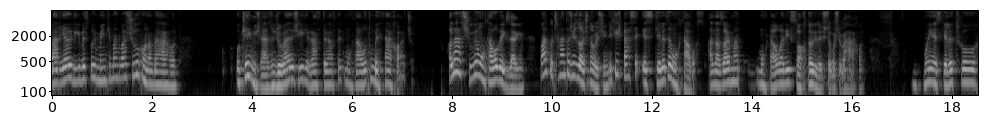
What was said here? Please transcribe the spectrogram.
بقیه رو دیگه بسپاریم به اینکه من باید شروع کنم به هر حال. اوکی میشه. از اونجا بعدش که رفته رفته محتواتون بهتر خواهد شد. حالا از شروع محتوا بگذریم. باید با چند تا چیز آشنا بشین. یکیش بحث اسکلت محتواست. از نظر من محتوا باید یک ساختاری داشته باشه به هر حال. ما این اسکلت رو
